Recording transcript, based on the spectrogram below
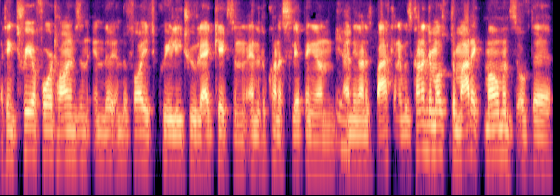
I think three or four times in, in the in the fight, Queally threw leg kicks and ended up kind of slipping and yeah. ending on his back, and it was kind of the most dramatic moments of the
